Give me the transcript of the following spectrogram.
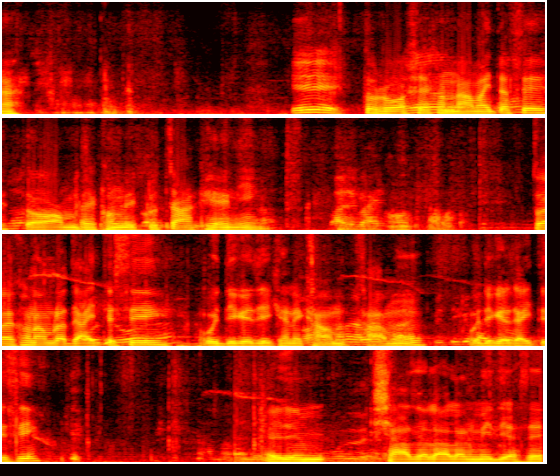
না। তো রস এখন নামাইতেছে তো আমরা এখন একটু চা খেয়ে নিই তো এখন আমরা যাইতেছি ওইদিকে যেখানে খাম খামু ওইদিকে যাইতেছি। এই যে শাহজালাল আর মেদি আছে।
